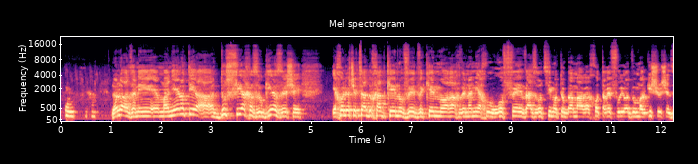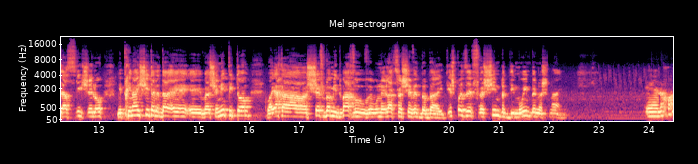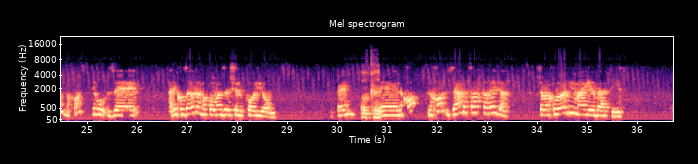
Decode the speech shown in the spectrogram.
כן, סליחה. לא, לא, אז אני, מעניין אותי הדו-שיח הזוגי הזה, שיכול להיות שצד אחד כן עובד וכן מוערך, ונניח הוא רופא, ואז רוצים אותו במערכות הרפואיות, והוא מרגיש שזה השיא שלו, מבחינה אישית, אה, אה, והשני פתאום, הוא היה השף במטבח, והוא נאלץ לשבת בבית. יש פה איזה הפרשים בדימויים בין השניים. אה, נכון, נכון. תראו, זה... אני חוזרת למקום הזה של כל יום, אוקיי? אוקיי. אה, נכון, נכון, זה המצב כרגע. עכשיו, אנחנו לא יודעים מה יהיה בעתיד.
